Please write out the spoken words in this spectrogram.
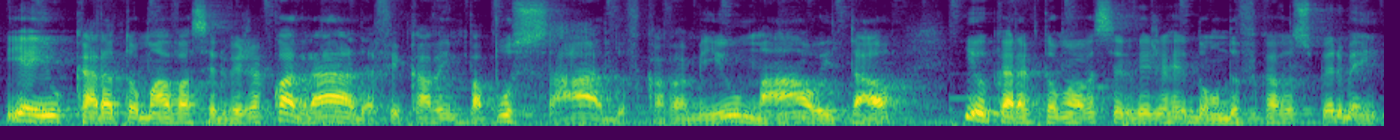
e aí o cara tomava a cerveja quadrada, ficava empapuçado, ficava meio mal e tal, e o cara que tomava a cerveja redonda ficava super bem.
